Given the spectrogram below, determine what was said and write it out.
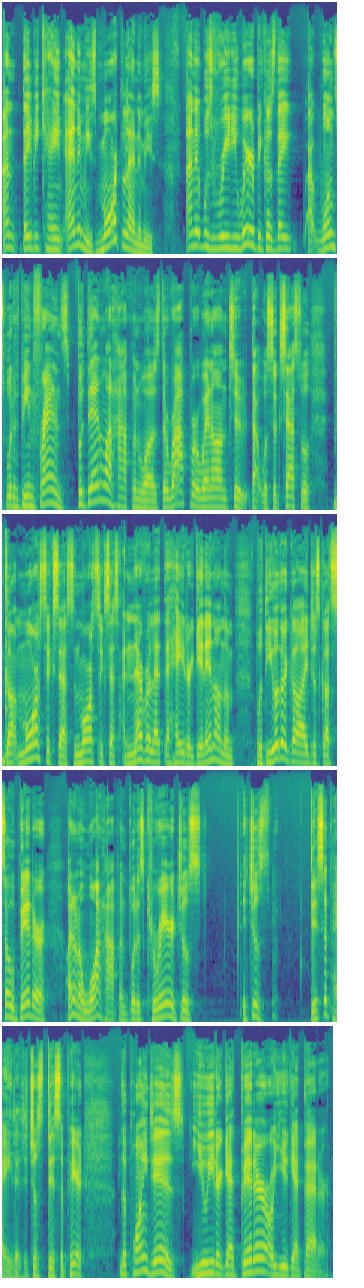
and they became enemies, mortal enemies. And it was really weird because they at once would have been friends. But then what happened was the rapper went on to that was successful, got more success and more success and never let the hater get in on them. But the other guy just got so bitter. I don't know what happened, but his career just it just dissipated. It just disappeared. The point is, you either get bitter or you get better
